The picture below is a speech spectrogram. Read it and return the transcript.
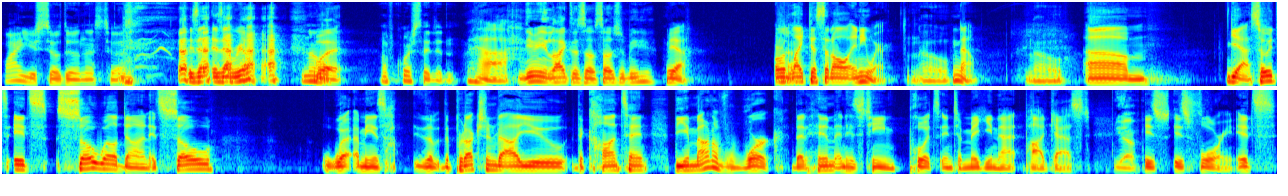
Why are you still doing this to us? Is that is that real? No. What? Of course they didn't. ah, You mean liked us on social media? yeah. Or liked us at all anywhere? No, No. no. Um, yeah, so it's it's so well done. It's so well, I mean, it's the the production value, the content, the amount of work that him and his team puts into making that podcast Yeah, is is flooring. It's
